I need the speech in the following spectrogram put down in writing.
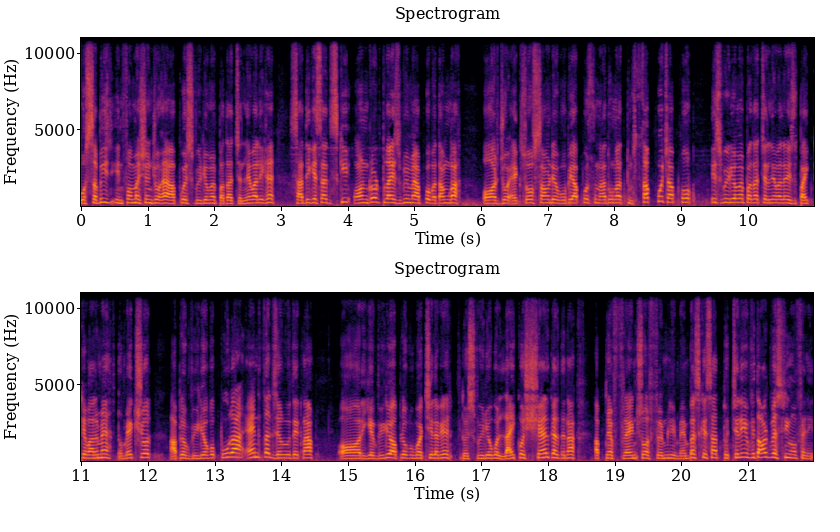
वो सभी इन्फॉर्मेशन जो है आपको इस वीडियो में पता चलने वाली है। साथ ही के साथ इसकी ऑन रोड प्राइस भी मैं आपको बताऊँगा और जो एग्जॉस्ट साउंड है, वो भी आपको सुना दूँगा। तो सब कुछ आपको इस वीडियो में पता चलने वाला है इस बाइक के बारे में। तो मेक श्योर sure आप लोग वीडियो को पूरा एंड तक ज़रूर देखना और ये वीडियो आप लोगों को अच्छी लगे तो इस वीडियो को लाइक और शेयर कर देना अपने फ्रेंड्स और फैमिली मेंबर्स के साथ। तो चलिए without wasting of any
